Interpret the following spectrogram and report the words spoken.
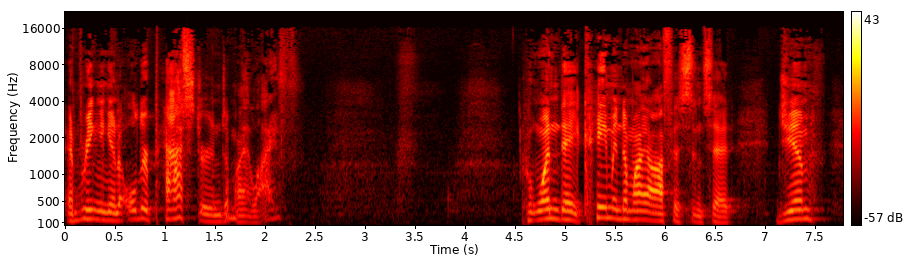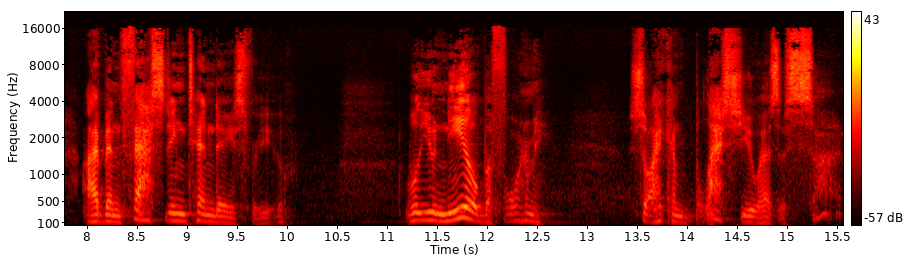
and bringing an older pastor into my life who one day came into my office and said, Jim, I've been fasting 10 days for you. Will you kneel before me so I can bless you as a son?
